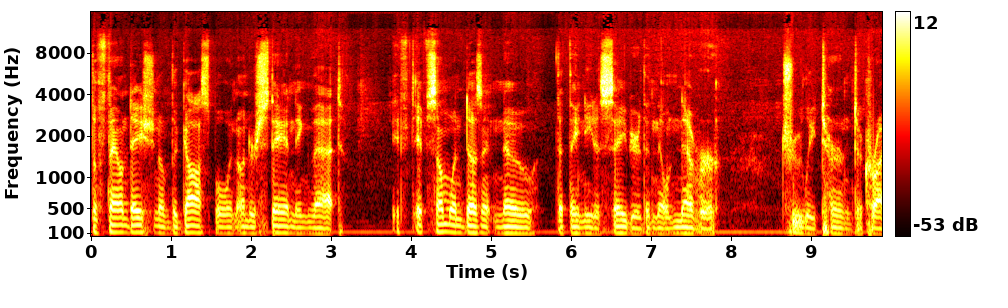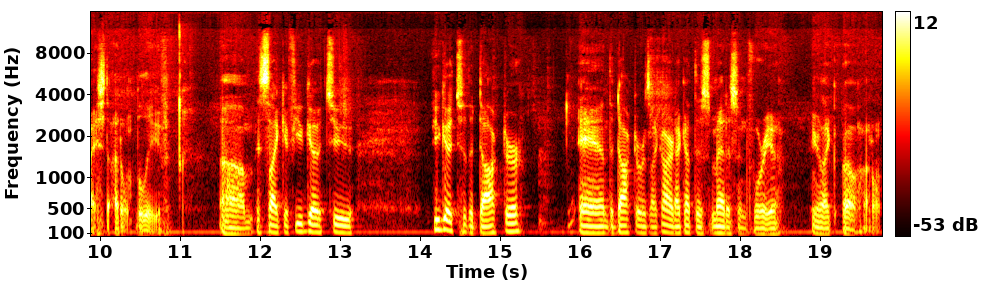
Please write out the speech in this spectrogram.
the foundation of the gospel and understanding that if if someone doesn't know that they need a savior then they'll never truly turn to christ i don't believe. Um, it's like if you go to if you go to the doctor and the doctor was like, "All right, I got this medicine for you," and you're like, "Oh, I don't,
